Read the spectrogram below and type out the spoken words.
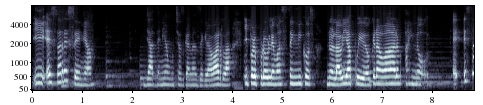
Y esta reseña ya tenía muchas ganas de grabarla y por problemas técnicos no la había podido grabar. Ay no, e, esta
